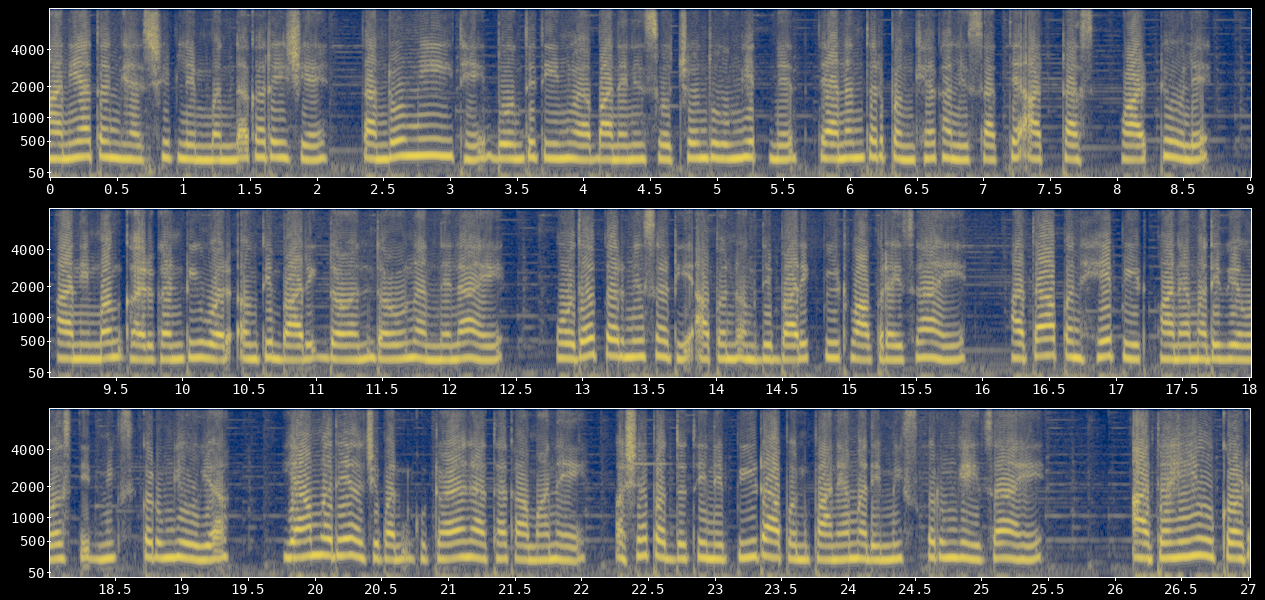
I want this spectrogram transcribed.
आणि आता गॅसची फ्लेम बंद करायची आहे. तांदूळ मी इथे दोन ते तीन वेळा पाण्याने स्वच्छ धुवून घेतले त्यानंतर पंख्याखाली सात ते आठ तास वाट ठेवले आणि मग घरघंटीवर अगदी बारीक दळण दळून आणलेलं आहे. मोदक करण्यासाठी आपण अगदी बारीक पीठ वापरायचं आहे. आता आपण हे पीठ पाण्यामध्ये व्यवस्थित मिक्स करून घेऊया. यामध्ये अजिबात गुटाळा राहता कामा नये. अशा पद्धतीने पीठ आपण पाण्यामध्ये मिक्स करून घ्यायचं आहे. आता ही उकड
